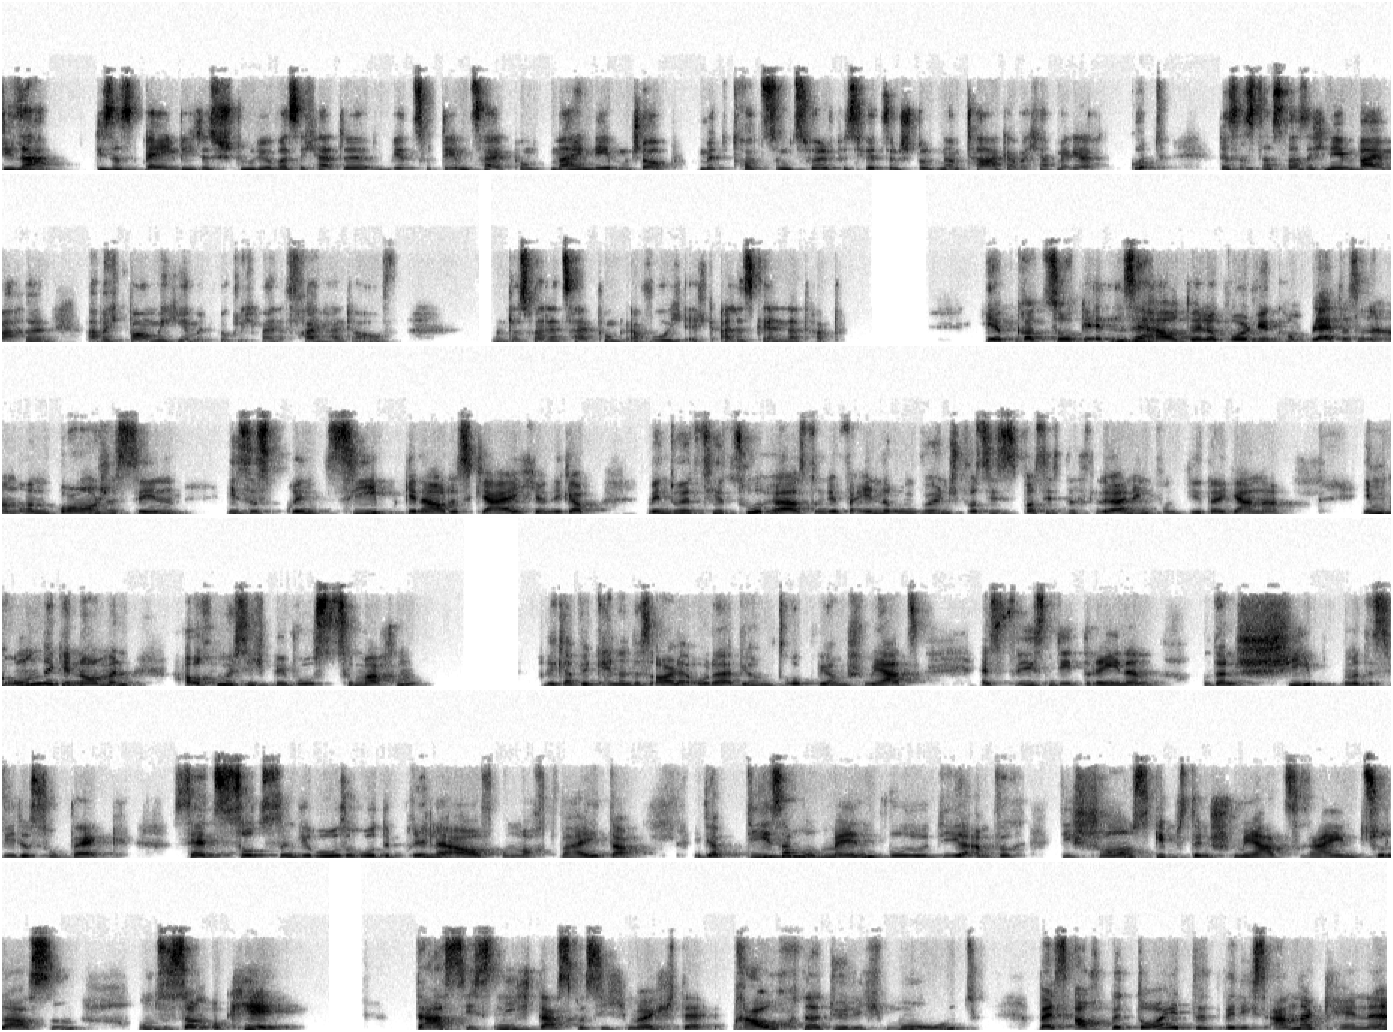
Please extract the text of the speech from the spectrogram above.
dieser dieses Baby, das Studio, was ich hatte, wird zu dem Zeitpunkt mein Nebenjob mit trotzdem 12 bis 14 Stunden am Tag. Aber ich habe mir gedacht, gut, das ist das, was ich nebenbei mache, aber ich baue mir hiermit wirklich meine Freiheit auf. Und das war der Zeitpunkt, wo ich echt alles geändert habe. Ich habe gerade so Gänsehaut, weil obwohl wir komplett aus einer anderen Branche sind, ist das Prinzip genau das gleiche. Und ich glaube, wenn du jetzt hier zuhörst und dir Veränderung wünschst, was ist, was ist das Learning von dir, Diana? Im Grunde genommen auch mal sich bewusst zu machen, ich glaube, wir kennen das alle, oder? Wir haben Druck, wir haben Schmerz, es fließen die Tränen und dann schiebt man das wieder so weg, setzt sozusagen die rosa-rote Brille auf und macht weiter. Ich glaube, dieser Moment, wo du dir einfach die Chance gibst, den Schmerz reinzulassen und zu sagen, okay, das ist nicht das, was ich möchte, braucht natürlich Mut, weil es auch bedeutet, wenn ich es anerkenne,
